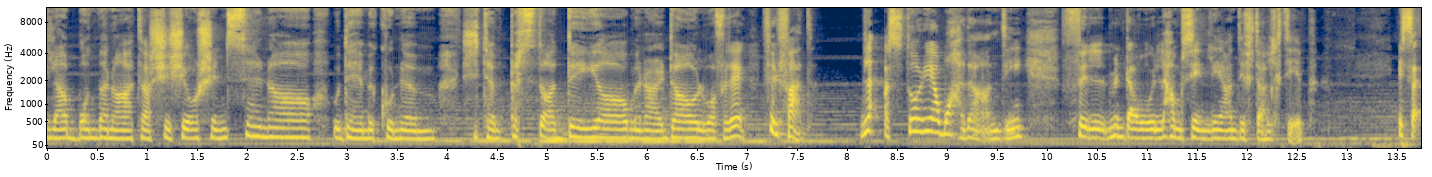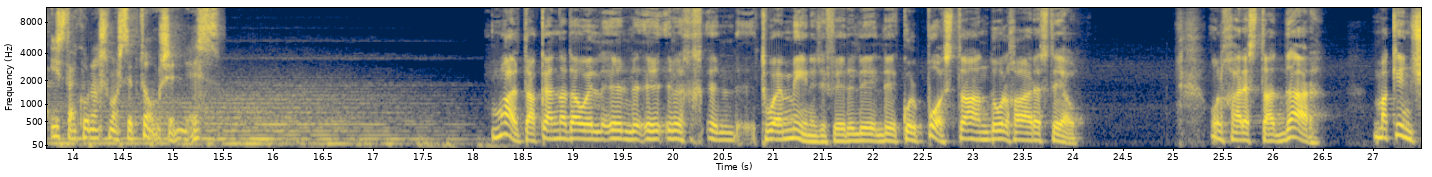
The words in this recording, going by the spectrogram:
ila abbondonata xi xi 20 sena u dejjem ikun hemm xi tempesta għaddejja mingħajr dawl u Fil-fatt, Laqqas storja waħda għandi minn daw il-50 li għandi f'tal ktib. Issa jista' jkun għax ma sibtomx in-nies. Malta kellna daw il-twemmin ġifieri li kull post għandu l-ħares tiegħu. U l-ħares tad-dar ma kienx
